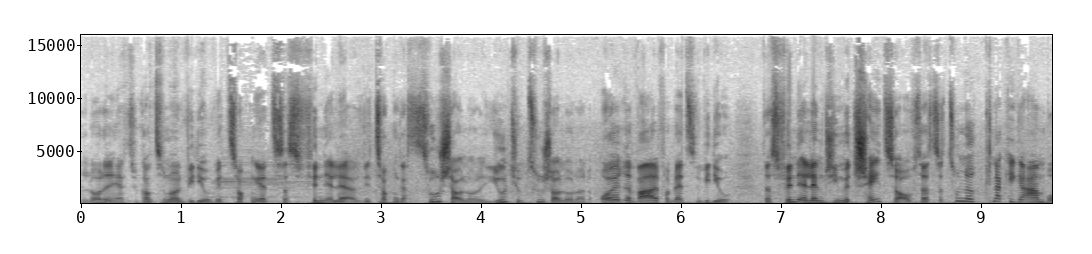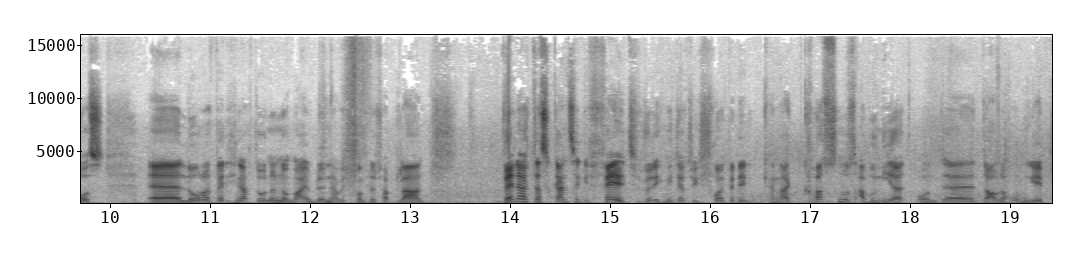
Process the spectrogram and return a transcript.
Leute, herzlich willkommen zum neuen Video. Wir zocken jetzt das Finn LMG, wir zocken das Zuschauerloader, YouTube Zuschauerloader. Eure Wahl vom letzten Video. Das Finn LMG mit Chainsaw Aufsatz, dazu eine knackige Armbrust. Äh, Loader werde ich nach der Runde nochmal einblenden, habe ich komplett verplant. Wenn euch das Ganze gefällt, würde ich mich natürlich freuen, wenn ihr den Kanal kostenlos abonniert und äh, Daumen nach oben gebt.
